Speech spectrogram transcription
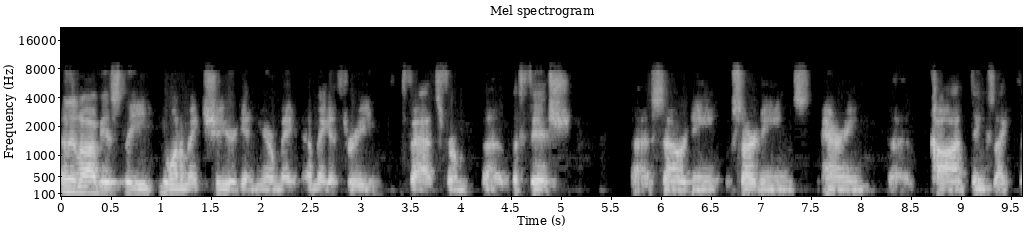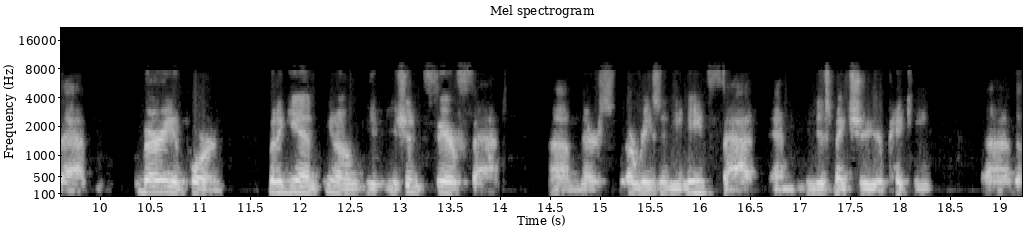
And then obviously you want to make sure you're getting your omega-3 fats from uh, the fish, uh, sardine, sardines, herring, uh, cod, things like that. Very important. But again, you know, you, you shouldn't fear fat. Um, there's a reason you need fat, and just make sure you're picking uh, the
